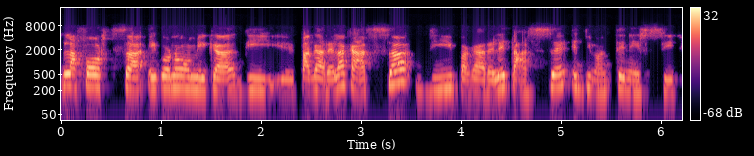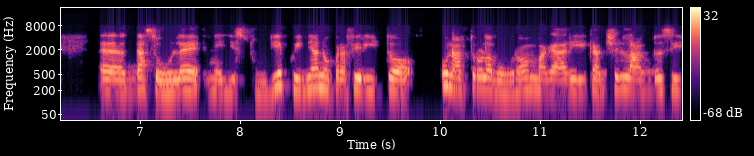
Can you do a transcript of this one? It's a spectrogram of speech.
la forza economica di eh, pagare la cassa, di pagare le tasse e di mantenersi eh, da sole negli studi e quindi hanno preferito un altro lavoro, magari cancellandosi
